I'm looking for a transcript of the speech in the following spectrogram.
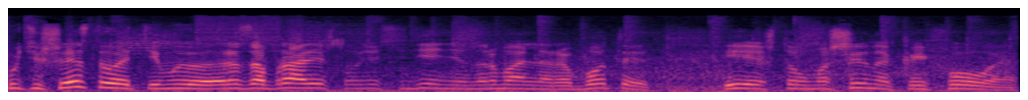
путешествовать, и мы разобрали, что у него сиденье нормально работает, и что машина кайфовая.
